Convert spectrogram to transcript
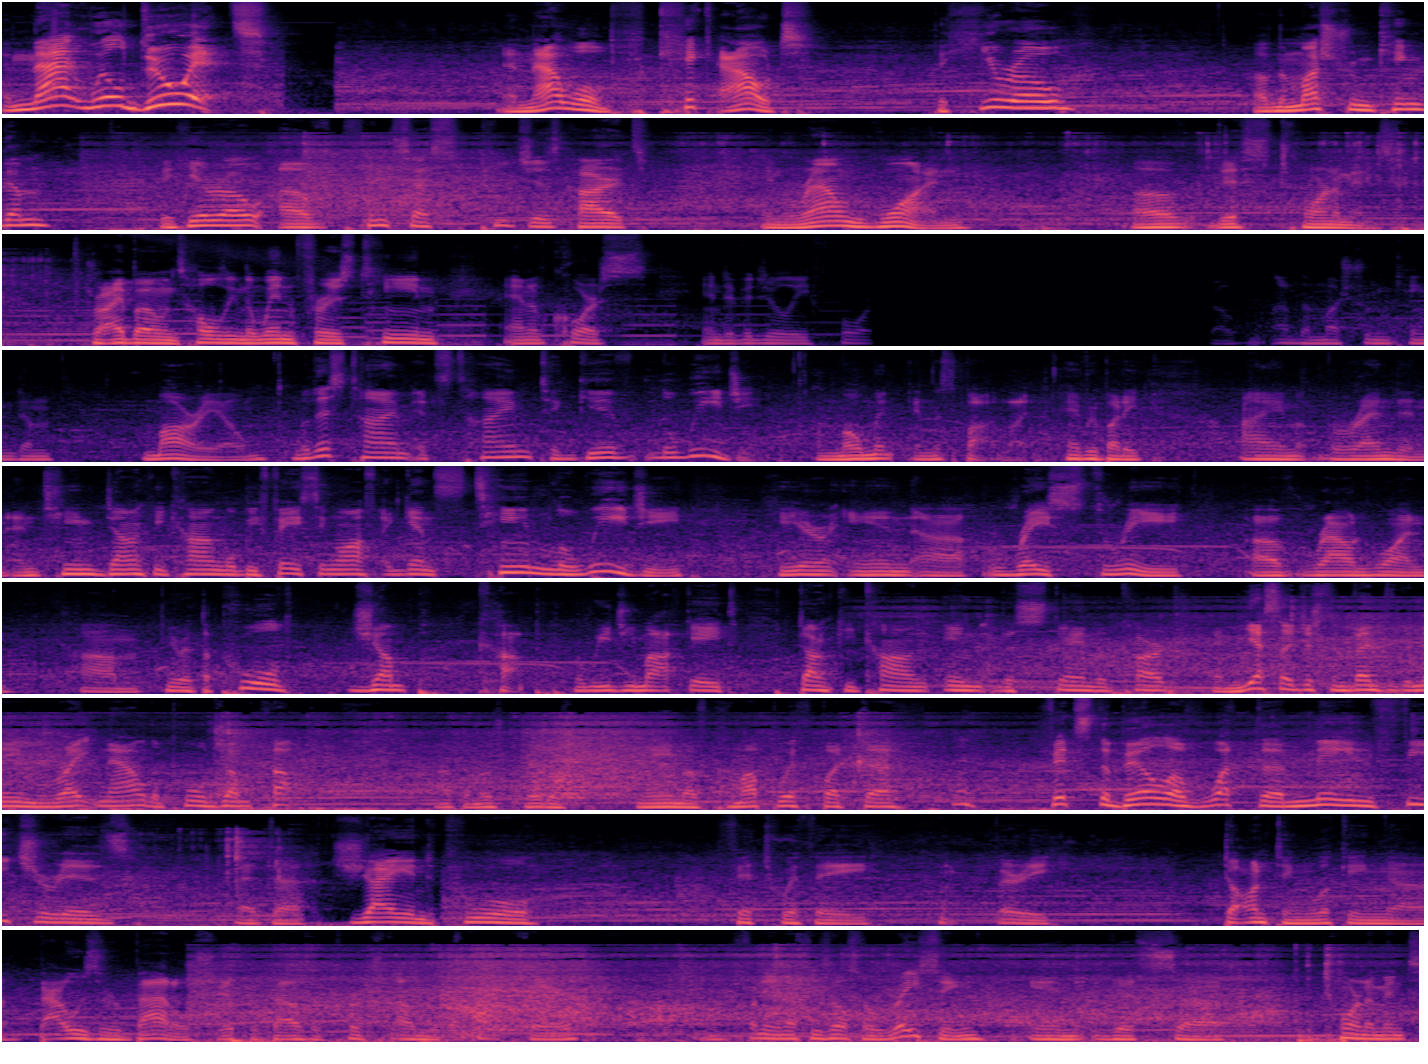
And that will do it. And that will kick out the hero of the Mushroom Kingdom, the hero of Princess Peach's heart in round one of this tournament. Dry Bones holding the win for his team, and of course, individually for of the Mushroom Kingdom, Mario. But this time, it's time to give Luigi a moment in the spotlight. Hey everybody, I'm Brendan, and Team Donkey Kong will be facing off against Team Luigi here in uh, race three of round one. Um, here at the Pooled Jump Cup. Luigi Mach 8, Donkey Kong in the standard cart. And yes, I just invented the name right now, the Pool Jump Cup. Not the most creative name I've come up with, but uh, eh, fits the bill of what the main feature is. That uh, giant pool fit with a very daunting looking uh, Bowser battleship with Bowser perched on the top there. Funny enough, he's also racing in this uh, tournament.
